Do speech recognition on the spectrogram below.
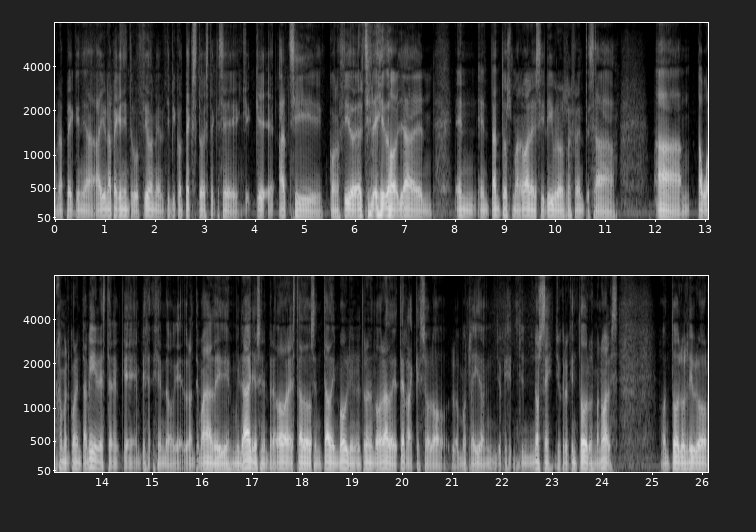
una pequeña, hay una pequeña introducción, el típico texto este que se que, que Archie conocido, Archie leído ya en, en, tantos manuales y libros referentes a, a, Warhammer 40.000, este en el que empieza diciendo que durante más de 10.000 años el emperador ha estado sentado inmóvil en el trono dorado de Terra, que solo lo hemos leído, yo, que, no sé, yo creo que en todos los manuales o en todos los libros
